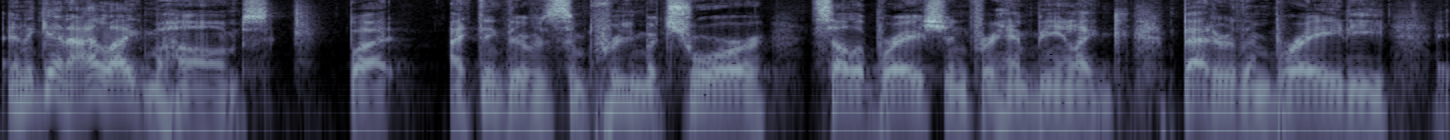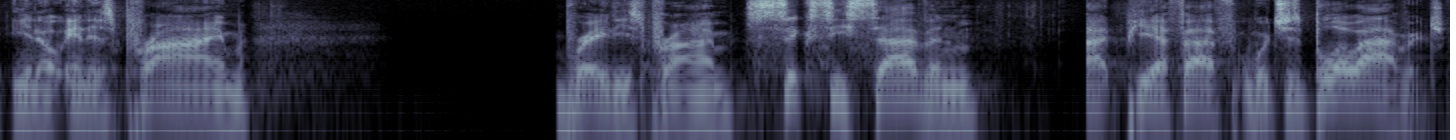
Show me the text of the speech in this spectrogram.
And again, I like Mahomes, but I think there was some premature celebration for him being like better than Brady, you know, in his prime. Brady's prime, 67 at PFF, which is below average.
